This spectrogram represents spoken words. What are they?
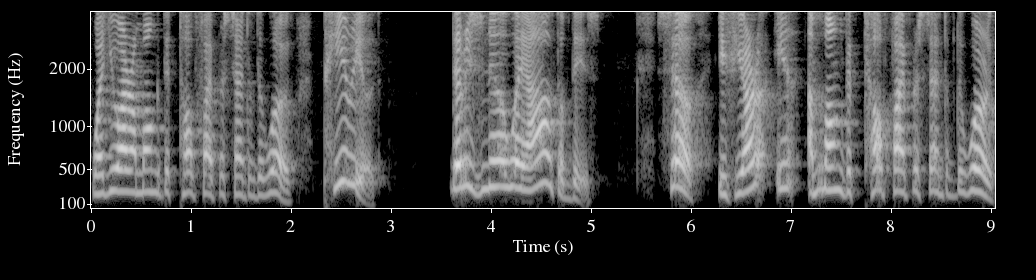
Well, you are among the top 5% of the world, period. There is no way out of this. So, if you are in, among the top 5% of the world,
